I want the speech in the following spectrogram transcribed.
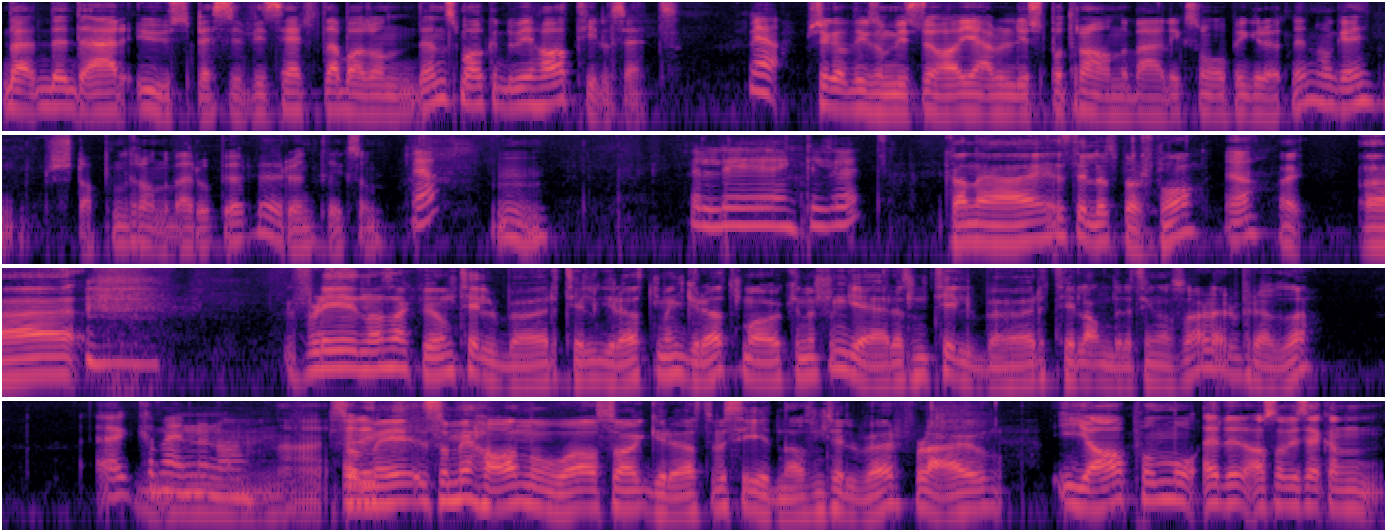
Det, er- det, det er uspesifisert. Det er bare sånn Den smaken du vil ha, tilsett. Ja. Slik at liksom, Hvis du har jævlig lyst på tranebær liksom, oppi grøten din, OK, stapp noen tranebær oppi og rør rundt, liksom. Ja. Mm. Veldig enkelt greit. Kan jeg stille et spørsmål? Ja. Oi. Eh, fordi Nå snakker vi om tilbehør til grøt, men grøt må jo kunne fungere som tilbehør til andre ting også. Har dere prøvd det? Eh, Hva mener du nå? Nei, Som i, som i ha noe og så ha grøt ved siden av som tilbehør? For det er jo Ja, på en måte. Eller altså, hvis jeg kan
